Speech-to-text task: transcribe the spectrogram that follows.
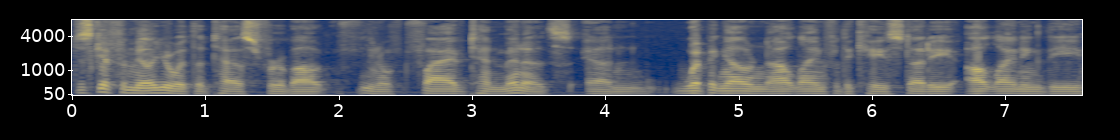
just get familiar with the test for about you know five ten minutes and whipping out an outline for the case study outlining the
